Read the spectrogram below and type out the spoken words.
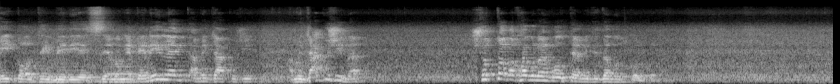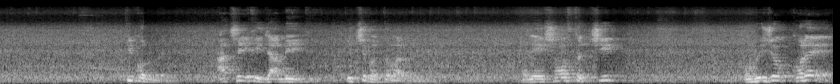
এই- দল থেকে বেরিয়ে এবং এটা এনি লেন্থ আমি যা খুশি, আমি যা খুশি না, সত্য কথাগুলো বলতে আমি দ্বিধাবোধ করব না। কি করবেন? আছেই কি, যাবেই কি? কিচ্ছু করতে পারবেন না। এই সমস্ত চিট অভিযোগ করে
